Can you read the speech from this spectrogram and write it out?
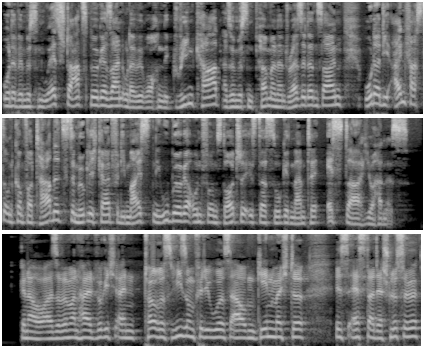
oder wir müssen US-Staatsbürger sein oder wir brauchen eine Green Card, also wir müssen Permanent Resident sein oder die einfachste und komfortabelste Möglichkeit für die meisten EU-Bürger und für uns Deutsche ist das sogenannte ESTA, Johannes. Genau, also wenn man halt wirklich ein teures Visum für die USA umgehen möchte, ist ESTA der Schlüssel.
